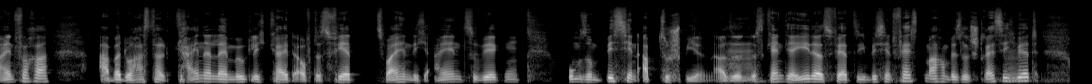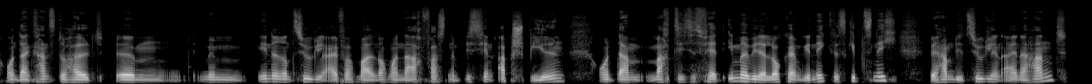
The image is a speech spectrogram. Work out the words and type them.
einfacher. Aber du hast halt keinerlei Möglichkeit, auf das Pferd zweihändig einzuwirken um so ein bisschen abzuspielen. Also mhm. das kennt ja jeder, das Pferd sich ein bisschen festmachen, ein bisschen stressig mhm. wird und dann kannst du halt ähm, mit dem inneren Zügel einfach mal nochmal nachfassen, ein bisschen abspielen und dann macht sich das Pferd immer wieder locker im Genick. Das gibt's nicht. Wir haben die Zügel in einer Hand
